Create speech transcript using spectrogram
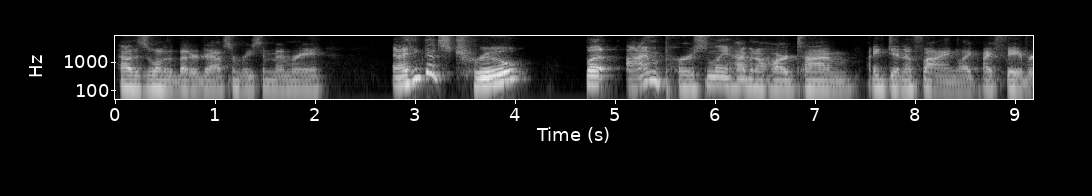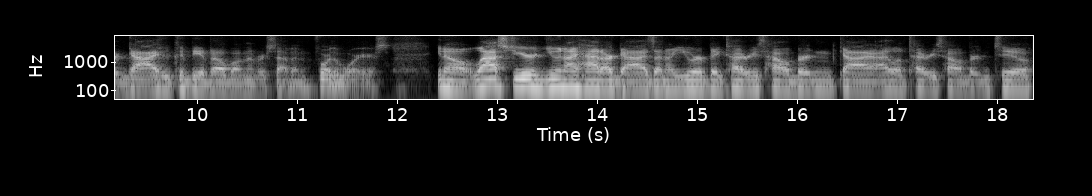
how this is one of the better drafts in recent memory. And I think that's true, but I'm personally having a hard time identifying like my favorite guy who could be available at number seven for the Warriors. You know, last year you and I had our guys. I know you were a big Tyrese Halliburton guy. I love Tyrese Halliburton too.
